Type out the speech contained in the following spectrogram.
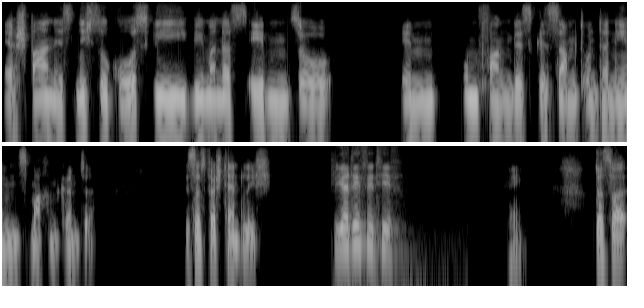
Ersparnis nicht so groß, wie, wie man das eben so im Umfang des Gesamtunternehmens machen könnte. Ist das verständlich? Ja, definitiv. Okay. Das war,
